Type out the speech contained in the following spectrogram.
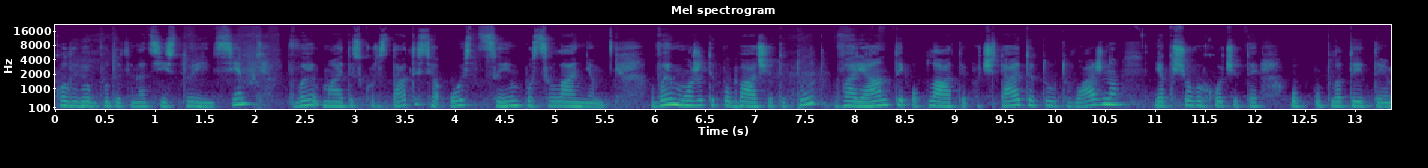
Коли ви будете на цій сторінці, ви маєте скористатися ось цим посиланням. Ви можете побачити тут варіанти оплати. Почитайте тут уважно. Якщо ви хочете оплатити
